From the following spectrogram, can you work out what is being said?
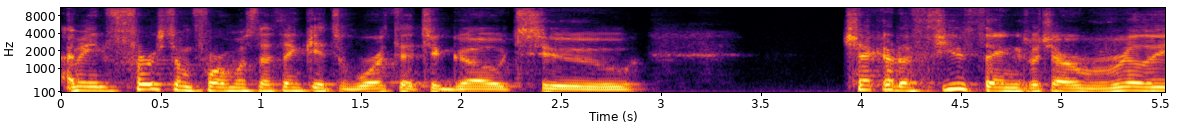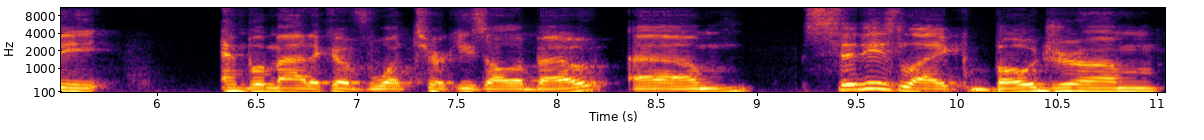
I mean, first and foremost, I think it's worth it to go to check out a few things which are really emblematic of what Turkey's all about. Um, cities like Bodrum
